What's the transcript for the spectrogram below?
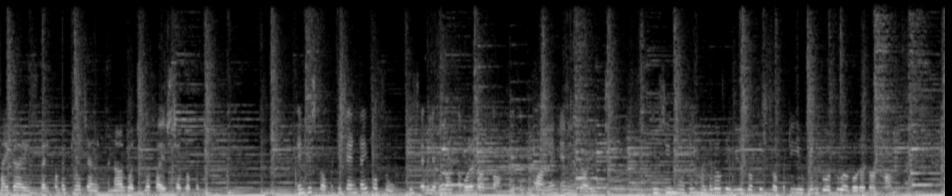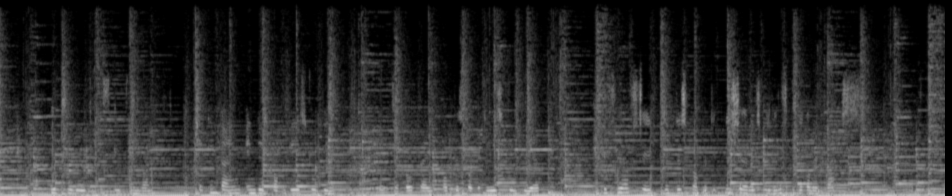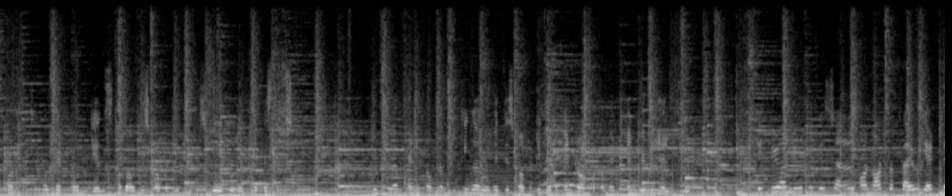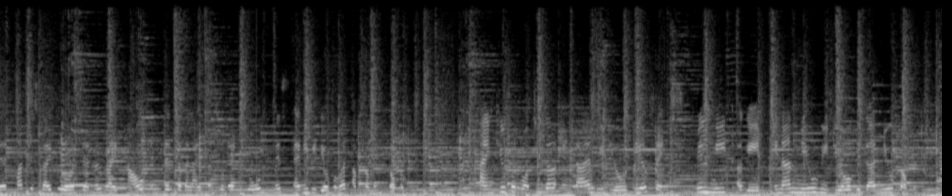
Hi guys, welcome back to my channel and are watching a 5 star property. In this property, 10 type of room is available on agoda.com. You can book online and enjoy it. To see more than 100 of reviews of this property, you can go to agoda.com. Its review is 8.1. Check-in time in this property is 2 p.m. The checkout time of this property is 2 p.m. If you have stayed in this property, please share experience in the comment box. For booking get more details about this property, please go to the description. If you have any problem booking a room in this property, then you can drop a comment and we will help you. If you are new to this channel or not subscribed yet, then must subscribe to our channel right now and press the bell icon so that you don't miss any video of our upcoming property. Thank you for watching the entire video. Dear friends, we'll meet again in a new video with a new property.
